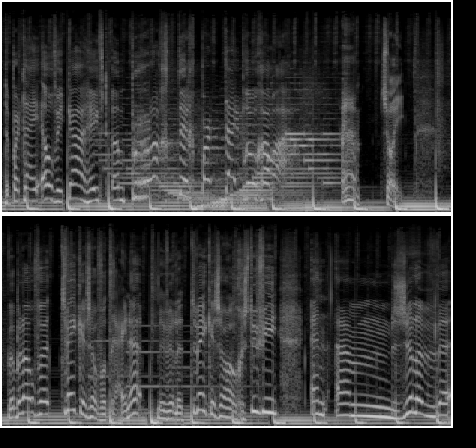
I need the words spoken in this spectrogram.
De partij LVK heeft een prachtig partijprogramma. Sorry. We beloven twee keer zoveel treinen. We willen twee keer zo hoge stufie. En um, zullen we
